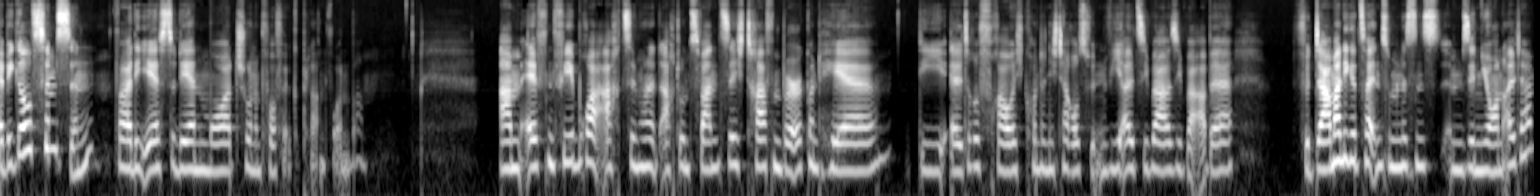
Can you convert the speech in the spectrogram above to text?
Abigail Simpson war die erste, deren Mord schon im Vorfeld geplant worden war. Am 11. Februar 1828 trafen Burke und Hare die ältere Frau. Ich konnte nicht herausfinden, wie alt sie war. Sie war aber für damalige Zeiten zumindest im Seniorenalter.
